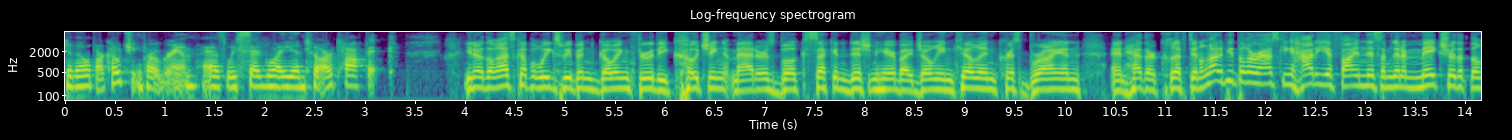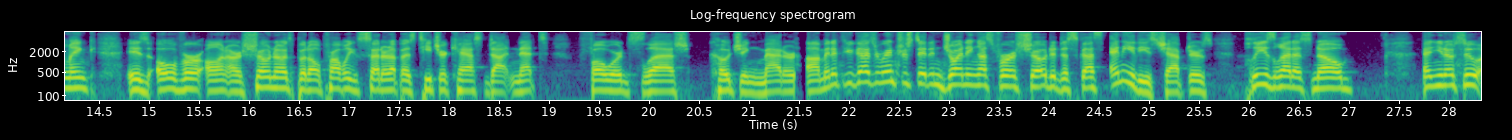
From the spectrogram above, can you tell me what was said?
develop our coaching program as we segue into our topic. You know, the last couple weeks we've been going through the Coaching Matters book, second edition here by Joellen Killion, Chris Bryan, and Heather Clifton. A lot of people are asking, how do you find this? I'm going to make sure that the link is over on our show notes, but I'll probably set it up as teachercast.net forward slash coaching matters. Um, and if you guys are interested in joining us for a show to discuss any of these chapters, please let us know. And you know, Sue,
